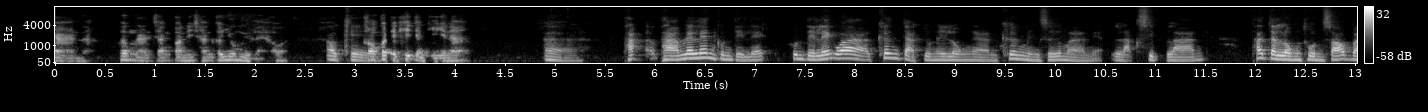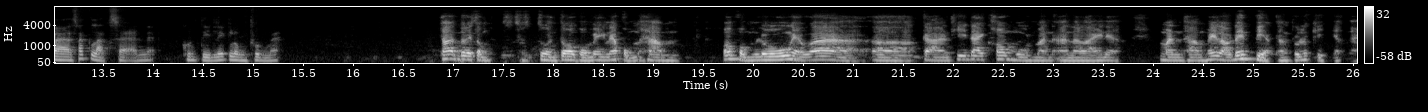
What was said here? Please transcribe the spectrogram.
งานอะ เพิ่มงานฉันตอนนี้ฉันก็ยุ่งอยู่แล้วอะโอเคเขาก็จะคิดอย่างนี้นะอ่าถาถามเล่นๆคุณติเล็ก คุณติเล็กว่าเครื่องจักรอยู่ในโรงงานเครื่องหนึ่งซื้อมาเนี่ย หลักสิบล้าน ถ้าจะลงทุนซอฟต์แวร์สักหลักแสนเนี่ยคุณติเล็กลงทุนไหมถ้าโดยส่วนตัวผมเองนะ ผมทำ เพราะผมรู้ไงว่าการที่ได้ข้อมูลมันอนอะไรเนี่ย มันทำให้เราได้เปรียบทางธุรกิจอย่างไร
